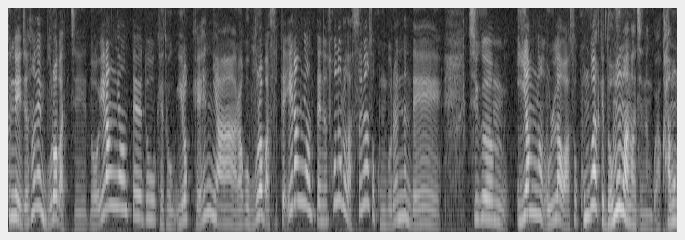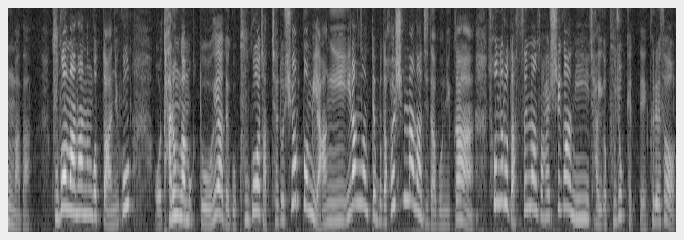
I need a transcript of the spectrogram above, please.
근데 이제 선생님 물어봤지. 너 1학년 때도 계속 이렇게 했냐라고 물어봤을 때 1학년 때는 손으로 다 쓰면서 공부를 했는데 지금 2학년 올라와서 공부할 게 너무 많아지는 거야. 과목마다. 국어만 하는 것도 아니고 어, 다른 과목도 해야 되고 국어 자체도 시험 범위 양이 1학년 때보다 훨씬 많아지다 보니까 손으로 다 쓰면서 할 시간이 자기가 부족했대. 그래서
